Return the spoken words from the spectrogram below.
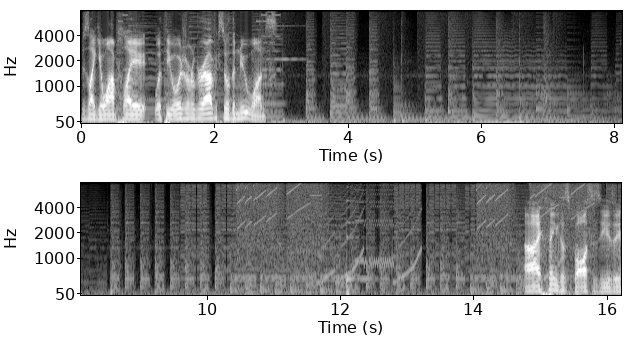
Just like you want to play with the original graphics or the new ones. I think this boss is easy.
